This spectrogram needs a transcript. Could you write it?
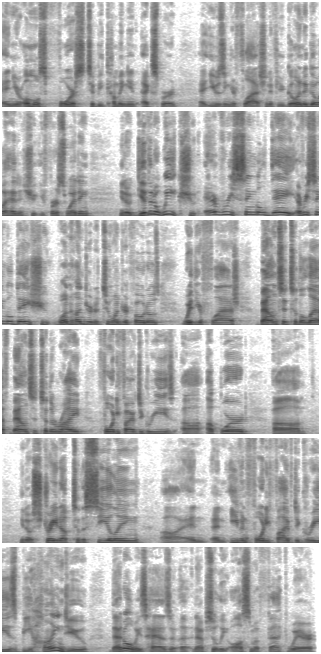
and you're almost forced to becoming an expert at using your flash. And if you're going to go ahead and shoot your first wedding, you know, give it a week. Shoot every single day. Every single day, shoot 100 or 200 photos with your flash. Bounce it to the left, bounce it to the right, 45 degrees uh, upward, um, you know, straight up to the ceiling, uh, and, and even 45 degrees behind you. That always has a, an absolutely awesome effect where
